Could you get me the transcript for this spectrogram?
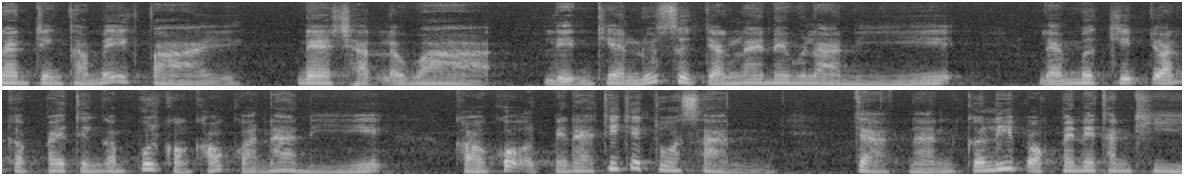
นั่นจึงทำให้อีกฝ่าย แน่ชัดแล้วว่าหลินเทียนรู้สึกอย่างไรในเวลานี้ และเมื่อคิดย้อนกลับไปถึงคำพูดของเขาก่อนหน้านี้ เขาก็อดไม่ได้ที่จะตัวสั่น จากนั้นก็รีบออกไปในทันที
